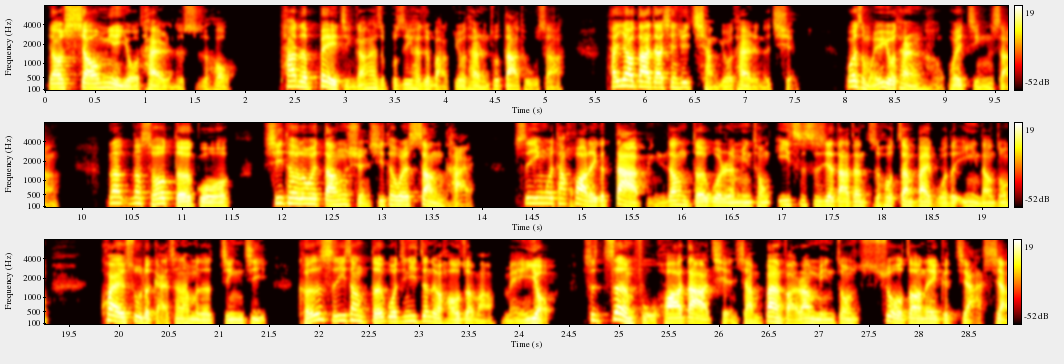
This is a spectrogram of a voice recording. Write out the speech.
要消灭犹太人的时候，他的背景刚开始不是一开始就把犹太人做大屠杀，他要大家先去抢犹太人的钱。为什么？因为犹太人很会经商。那那时候德国希特勒会当选，希特勒上台，是因为他画了一个大饼，让德国人民从一次世界大战之后战败国的阴影当中。快速的改善他们的经济，可是实际上德国经济真的有好转吗？没有，是政府花大钱想办法让民众塑造那个假象，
